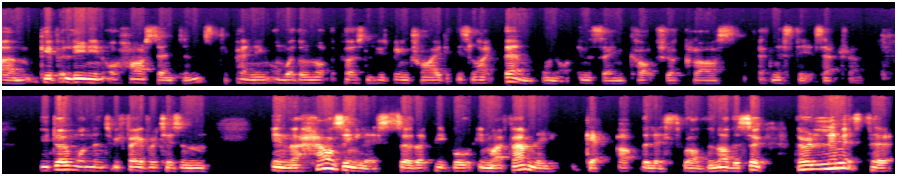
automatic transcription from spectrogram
um, give a lenient or harsh sentence depending on whether or not the person who's being tried is like them or not in the same culture, class, ethnicity, etc. You don't want them to be favoritism in the housing list so that people in my family get up the list rather than others. So there are limits to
